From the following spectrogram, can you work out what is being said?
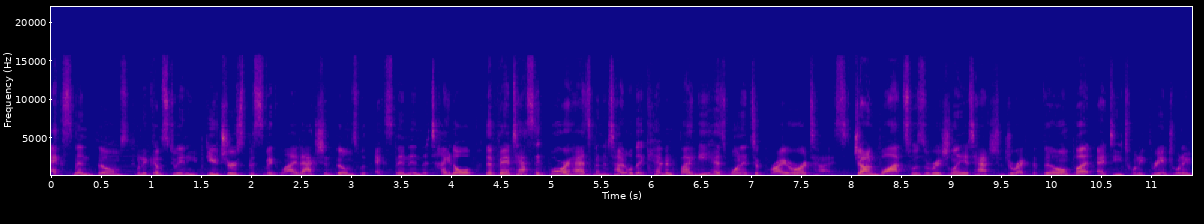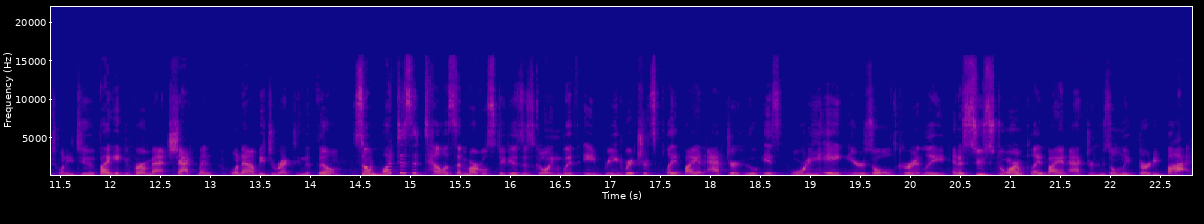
X-Men films when it comes to any future specific live-action films with X-Men in the title, the Fantastic Four has been a title that Kevin Feige has wanted to prioritize. Jon Watts was originally attached to direct the film, but at D23 in 2022, Feige confirmed Matt Shakman will now be directing the film. So what does it tell us that Marvel Studios is going with a Reed Richards played by an actor who is 48 years old currently, and a Sue Storm played by an actor who's only 35?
